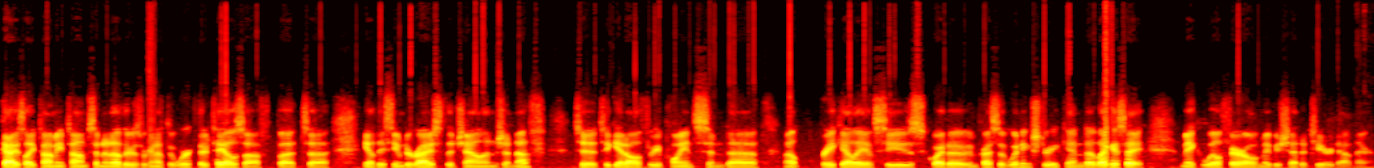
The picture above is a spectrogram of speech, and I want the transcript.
guys like Tommy Thompson and others were going to have to work their tails off. But uh, you know, they seem to rise to the challenge enough to to get all three points and uh, well, break LAFC's quite an impressive winning streak. And uh, like I say, make Will Ferrell maybe shed a tear down there.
